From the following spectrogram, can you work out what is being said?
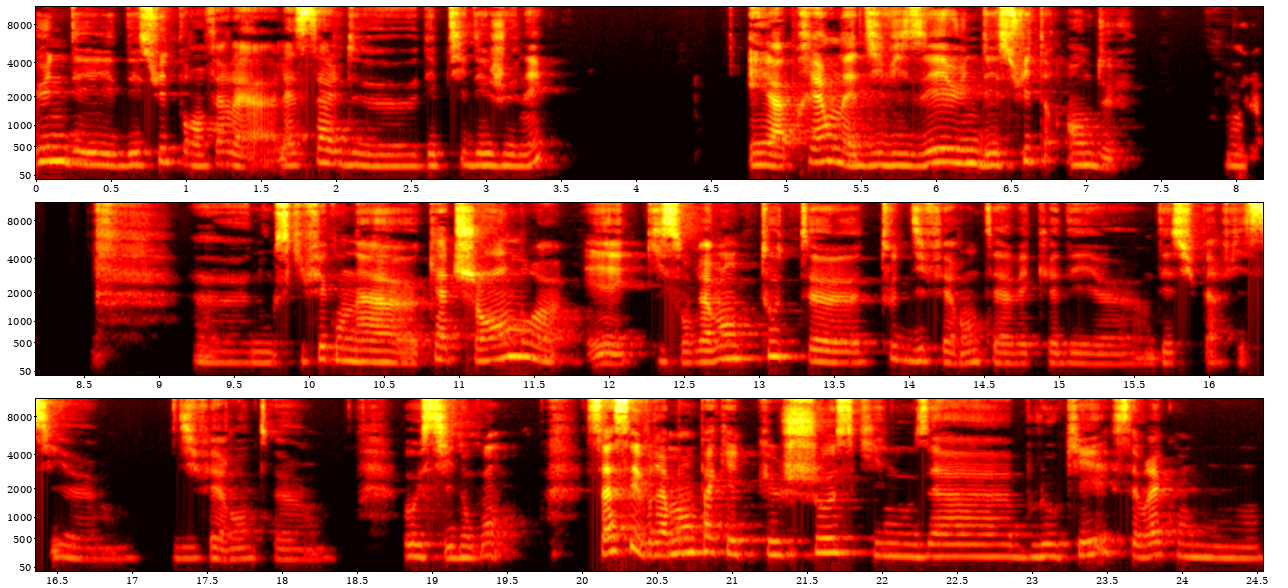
une des, suites pour en faire la, salle de, des petits déjeuners. Et après, on a divisé une des suites en deux. Euh, donc, ce qui fait qu'on a euh, quatre chambres et qui sont vraiment toutes, euh, toutes différentes et avec des, des superficies différentes aussi. Donc, ça, c'est vraiment pas quelque chose qui nous a bloqué. C'est vrai qu'on.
